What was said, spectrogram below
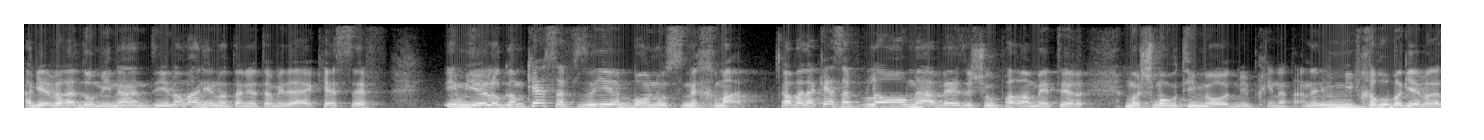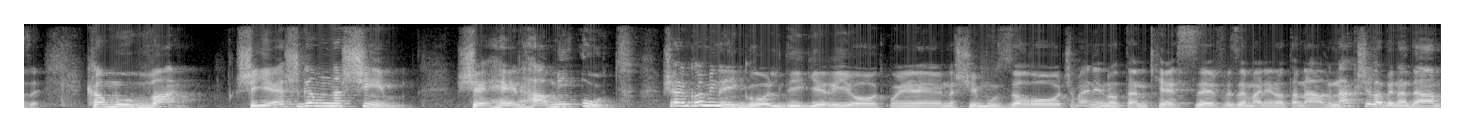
הגבר הדומיננטי, לא מעניין אותן יותר מדי הכסף, אם יהיה לו גם כסף זה יהיה בונוס נחמד. אבל הכסף לא מהווה איזשהו פרמטר משמעותי מאוד מבחינתן, הם יבחרו בגבר הזה. כמובן שיש גם נשים שהן המיעוט. שהן כל מיני גולדיגריות, כל מיני נשים מוזרות, שמעניין אותן כסף וזה מעניין אותן הארנק של הבן אדם,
